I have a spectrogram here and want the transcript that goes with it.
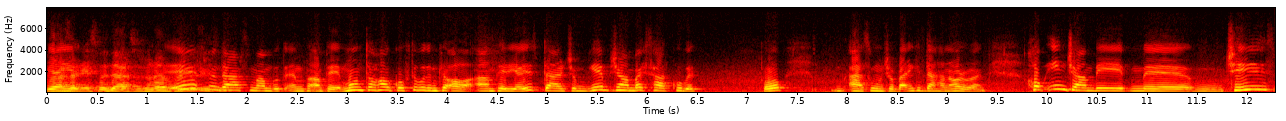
یعنی اسم درستون امپریالیسم؟ اسم درس من بود امپریالیسم منتها گفته بودیم که آ امپریالیسم در جنبه جنبش سرکوبه. خب از اونجا برای اینکه دهنا رو بند خب این جنبه چیز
